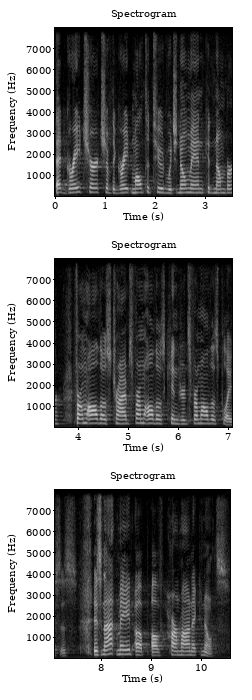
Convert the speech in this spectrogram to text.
That great church of the great multitude, which no man could number, from all those tribes, from all those kindreds, from all those places, is not made up of harmonic notes.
